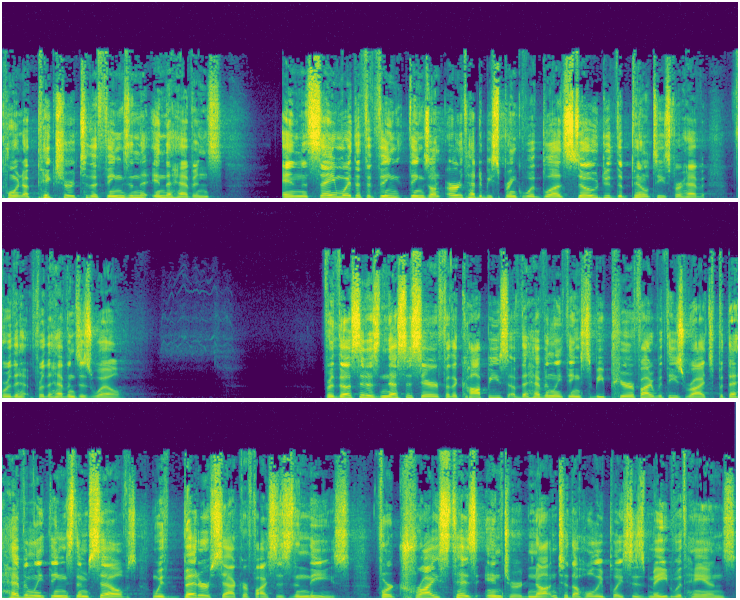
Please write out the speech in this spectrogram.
point a picture to the things in the, in the heavens. And in the same way that the thing, things on earth had to be sprinkled with blood, so do the penalties for, heaven, for, the, for the heavens as well. For thus it is necessary for the copies of the heavenly things to be purified with these rites, but the heavenly things themselves with better sacrifices than these. For Christ has entered not into the holy places made with hands,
